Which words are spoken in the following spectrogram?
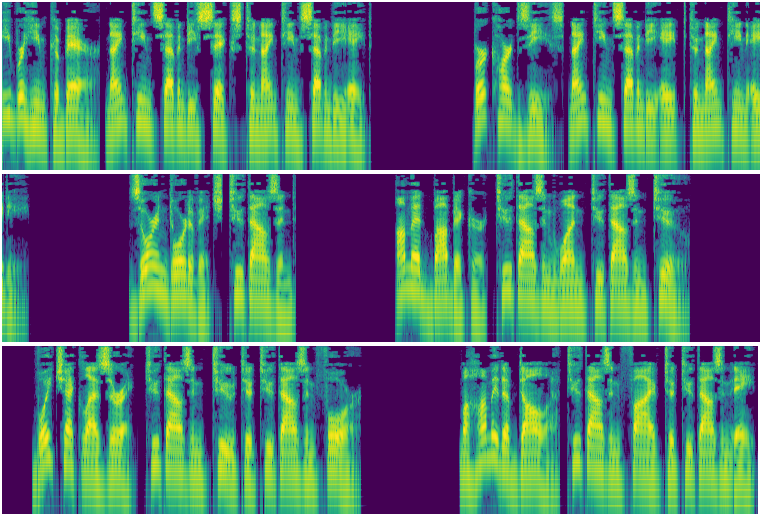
Ibrahim Kaber (1976–1978), Burkhard Ziese (1978–1980). Zoran Dordovich 2000 Ahmed Babakar 2001-2002 Wojciech Łazarek 2002-2004 Muhammad Abdallah 2005-2008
